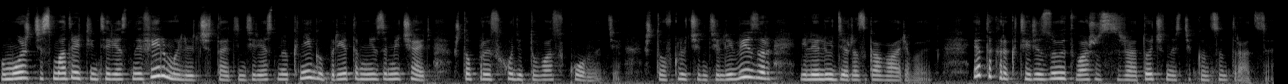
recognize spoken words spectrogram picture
вы можете смотреть интересный фильм или читать интересную книгу, при этом не замечать, что происходит у вас в комнате, что включен телевизор или люди разговаривают. Это характеризует вашу сосредоточенность и концентрацию.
